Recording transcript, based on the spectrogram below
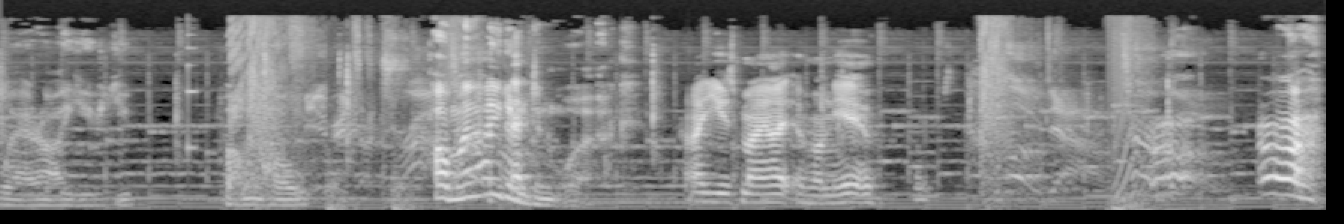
Where are you, you bunghole? Oh, my item didn't work. I used my item on you. Oops. Oh,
